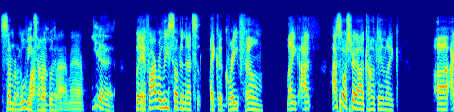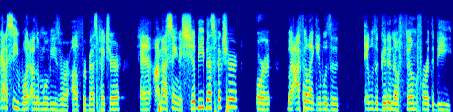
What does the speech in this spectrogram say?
summer movie time, but time, man. Yeah, but if I release something that's like a great film, like I I saw Straight Outta Compton, like uh, I got to see what other movies were up for Best Picture, and I'm not saying it should be Best Picture, or but I feel like it was a it was a good enough film for it to be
